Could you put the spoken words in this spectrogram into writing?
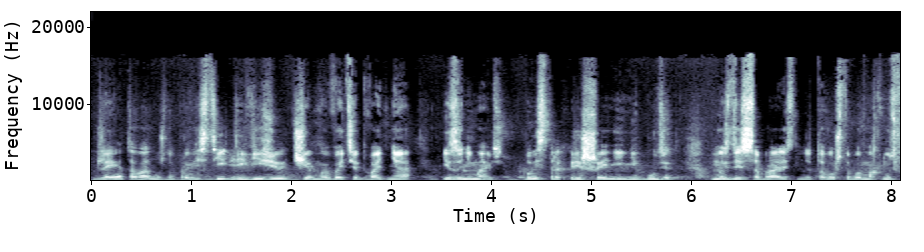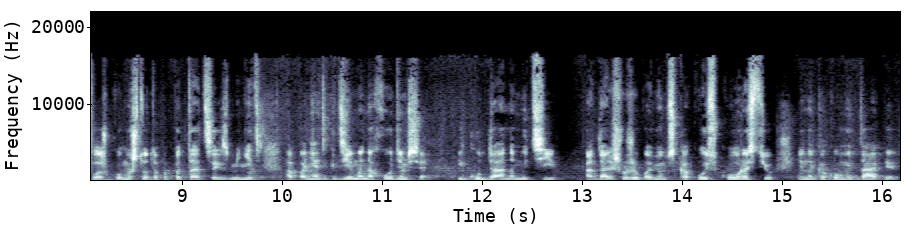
Для этого нужно провести ревизию, чем мы в эти два дня и занимаемся. Быстрых решений не будет. Мы здесь собрались не для того, чтобы махнуть флажком и что-то попытаться изменить, а понять, где мы находимся и куда нам идти. А дальше уже поймем, с какой скоростью и на каком этапе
